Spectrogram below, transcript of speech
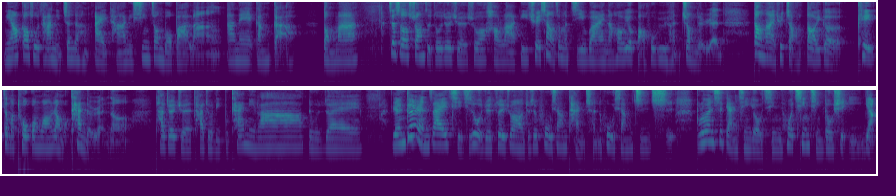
你要告诉他你真的很爱他，你心中没别人，啊那尴尬，懂吗？这时候双子座就觉得说，好啦，的确像我这么叽歪，然后又保护欲很重的人，到哪里去找到一个可以这么脱光光让我看的人呢？他就觉得他就离不开你啦，对不对？人跟人在一起，其实我觉得最重要的就是互相坦诚、互相支持，不论是感情、友情或亲情都是一样。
